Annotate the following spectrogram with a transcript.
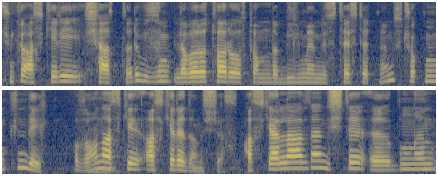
Çünkü askeri şartları bizim laboratuvar ortamında bilmemiz, test etmemiz çok mümkün değil. O zaman asker askere danışacağız. Askerlerden işte e, bunların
